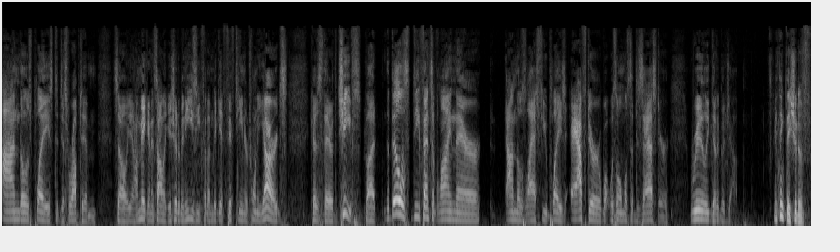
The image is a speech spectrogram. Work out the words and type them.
on those plays to disrupt him. So you know, I'm making it sound like it should have been easy for them to get 15 or 20 yards because they're the Chiefs. But the Bills' defensive line there on those last few plays after what was almost a disaster really did a good job. I think they should have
